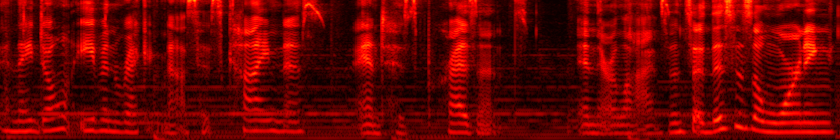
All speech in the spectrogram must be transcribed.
and they don't even recognize His kindness and His presence in their lives. And so, this is a warning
